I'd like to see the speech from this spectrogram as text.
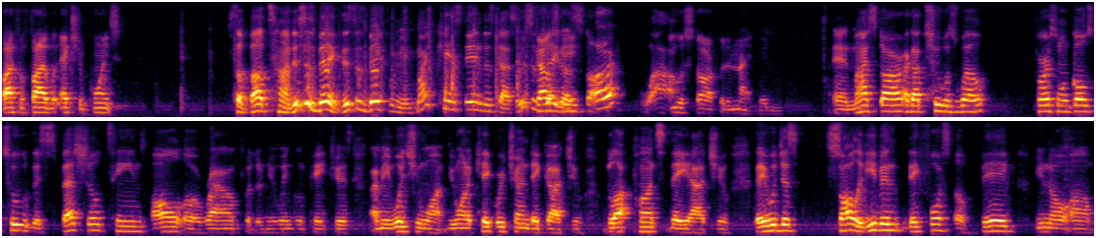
five for five with extra points It's about time. This is big. This is big for me. Mike can't stand this guy. So this is big. A star? Wow. you a star for the night baby And my star, I got two as well. First one goes to the special teams all around for the New England Patriots. I mean, what you want? You want a kick return? They got you. Block punts? They got you. They were just solid. Even they forced a big, you know, um,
